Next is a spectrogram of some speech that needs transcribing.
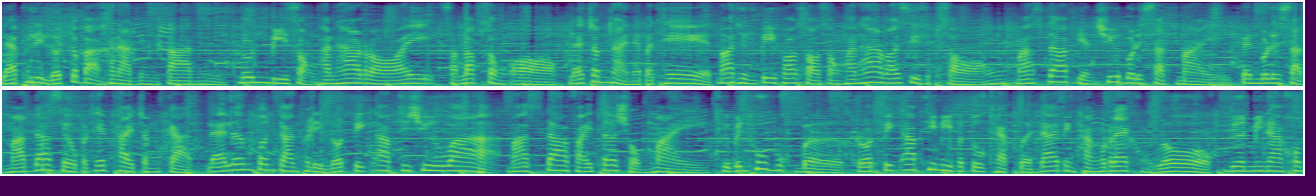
และผลิตรถกระบะขนาด 1 ตัน รุ่น B 2500 สำหรับส่งออกและจำหน่ายในประเทศ มาถึงปีพศ 2542 Mazda เปลี่ยนชื่อบริษัทใหม่ เป็นบริษัท Mazda Cell ประเทศไทยจำกัด และเริ่มต้นการผลิตรถปิกอัพที่ชื่อว่า Mazda Fighter โฉมใหม่ ถือเป็นผู้บุกเบิก รถปิกอัพที่มีประตูแคปเปิดได้เป็นครั้งแรกของโลก เดือนมีนาคม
